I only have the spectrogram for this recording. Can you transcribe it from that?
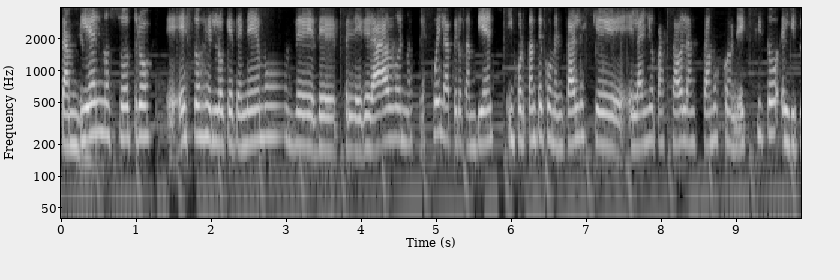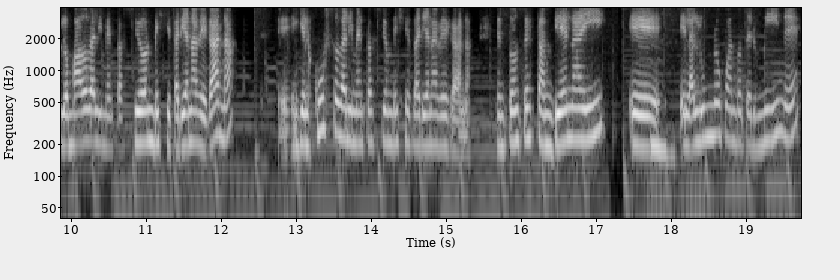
También nosotros, eh, eso es lo que tenemos de, pregrado en nuestra escuela, pero también importante comentarles que el año pasado lanzamos con éxito el diplomado de alimentación vegetariana vegana eh, y el curso de alimentación vegetariana vegana. Entonces también ahí eh, mm. el alumno cuando termine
